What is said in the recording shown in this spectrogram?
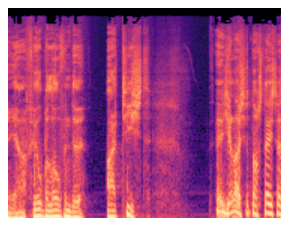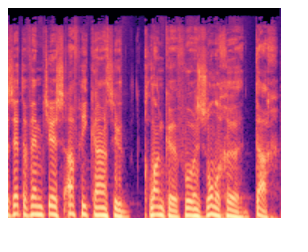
ja, veelbelovende artiest. Je luistert nog steeds naar ZFM Jazz, Afrikaanse klanken voor een zonnige dag.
